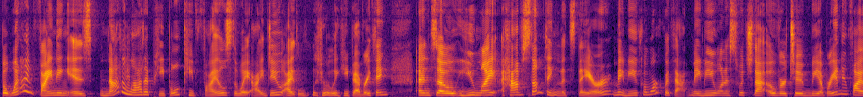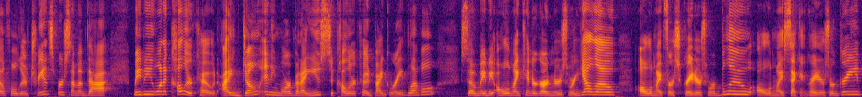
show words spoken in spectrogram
But what I'm finding is not a lot of people keep files the way I do. I literally keep everything. And so you might have something that's there. Maybe you can work with that. Maybe you want to switch that over to be a brand new file folder, transfer some of that. Maybe you want to color code. I don't anymore, but I used to color code by grade level. So maybe all of my kindergartners were yellow, all of my first graders were blue, all of my second graders were green.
